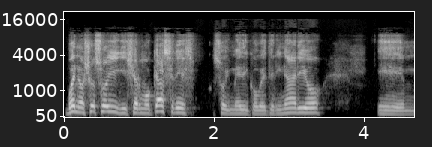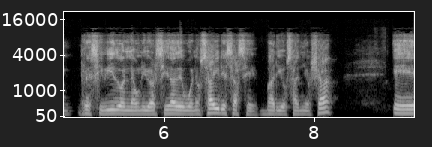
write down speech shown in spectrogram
Bueno, yo soy Guillermo Cáceres, soy médico veterinario, eh, recibido en la Universidad de Buenos Aires hace varios años ya, eh,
